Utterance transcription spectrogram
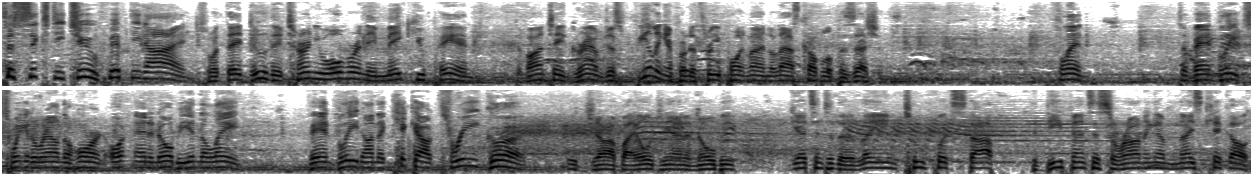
to 62 59. So what they do, they turn you over and they make you pay. And Devonte Graham just feeling it from the three point line the last couple of possessions. Flynn to Van Vleet, swing it around the horn. Anunoby in the lane. Van Vleet on the kick out, three good. Good job by OG Anunoby gets into the lane, two foot stop. The defense is surrounding him. Nice kick out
